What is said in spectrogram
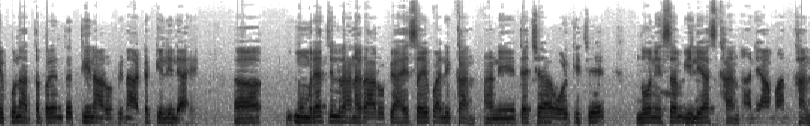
एकूण आतापर्यंत तीन आरोपींना अटक केलेली आहे. मुंबऱ्यातील राहणारा आरोपी आहे सैफ अली खान आणि त्याच्या ओळखीचे दोन इसम इलियास खान आणि अमान खान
